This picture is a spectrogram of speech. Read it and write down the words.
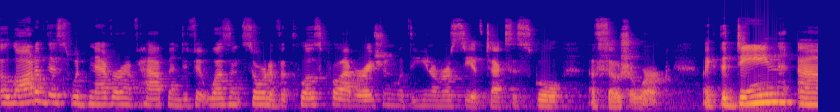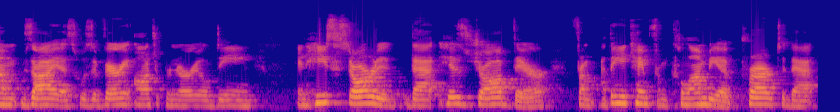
a lot of this would never have happened if it wasn't sort of a close collaboration with the university of texas school of social work like the dean um, zayas was a very entrepreneurial dean and he started that his job there from I think he came from Columbia prior to that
